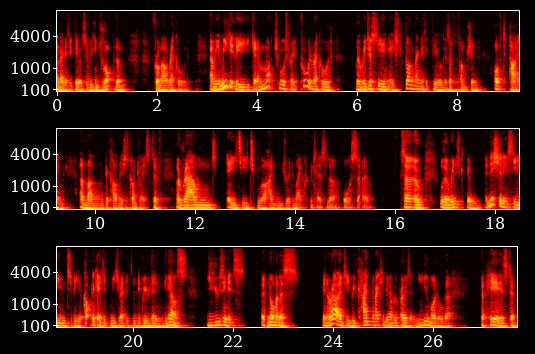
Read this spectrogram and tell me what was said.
a magnetic field. So we can drop them from our record. And we immediately get a much more straightforward record where we're just seeing a strong magnetic field as a function of time among the carbonaceous chondrites of around 80 to 100 microtesla or so. So although Winchcombe initially seemed to be a complicated meteorite that didn't agree with anything else, using its anomalous mineralogy, we've kind of actually been able to propose a new model that appears to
